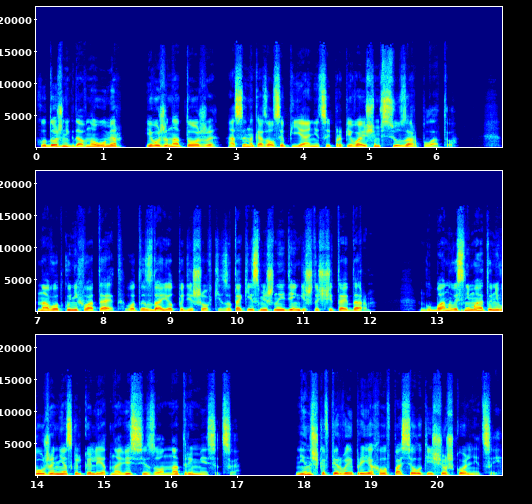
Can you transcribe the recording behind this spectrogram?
Художник давно умер, его жена тоже, а сын оказался пьяницей, пропивающим всю зарплату. На водку не хватает, вот и сдает по дешевке, за такие смешные деньги, что считай даром. Губанова снимают у него уже несколько лет, на весь сезон, на три месяца. Ниночка впервые приехала в поселок еще школьницей.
